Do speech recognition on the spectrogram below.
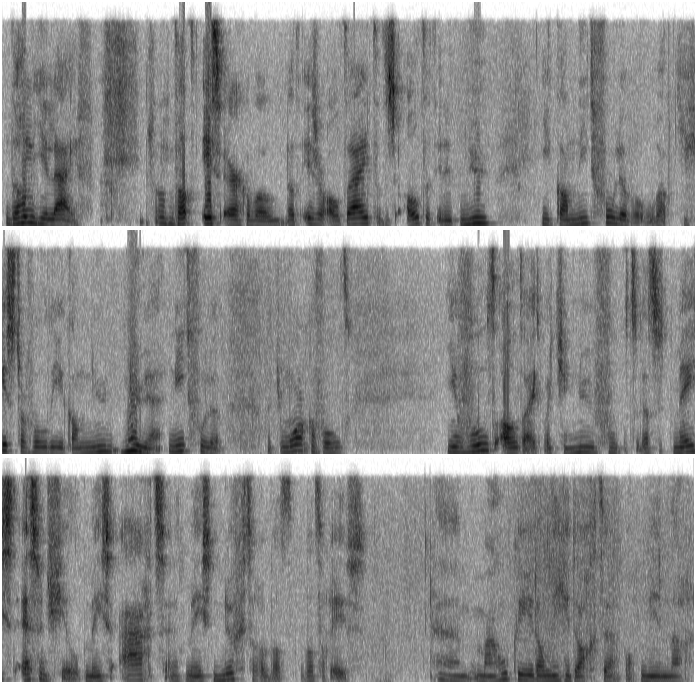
dan je lijf? Want dat is er gewoon. Dat is er altijd. Dat is altijd in het nu. Je kan niet voelen wat je gisteren voelde. Je kan nu, nu hè, niet voelen wat je morgen voelt. Je voelt altijd wat je nu voelt. Dat is het meest essentieel, het meest aards en het meest nuchtere wat, wat er is. Um, maar hoe kun je dan die gedachten wat minder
